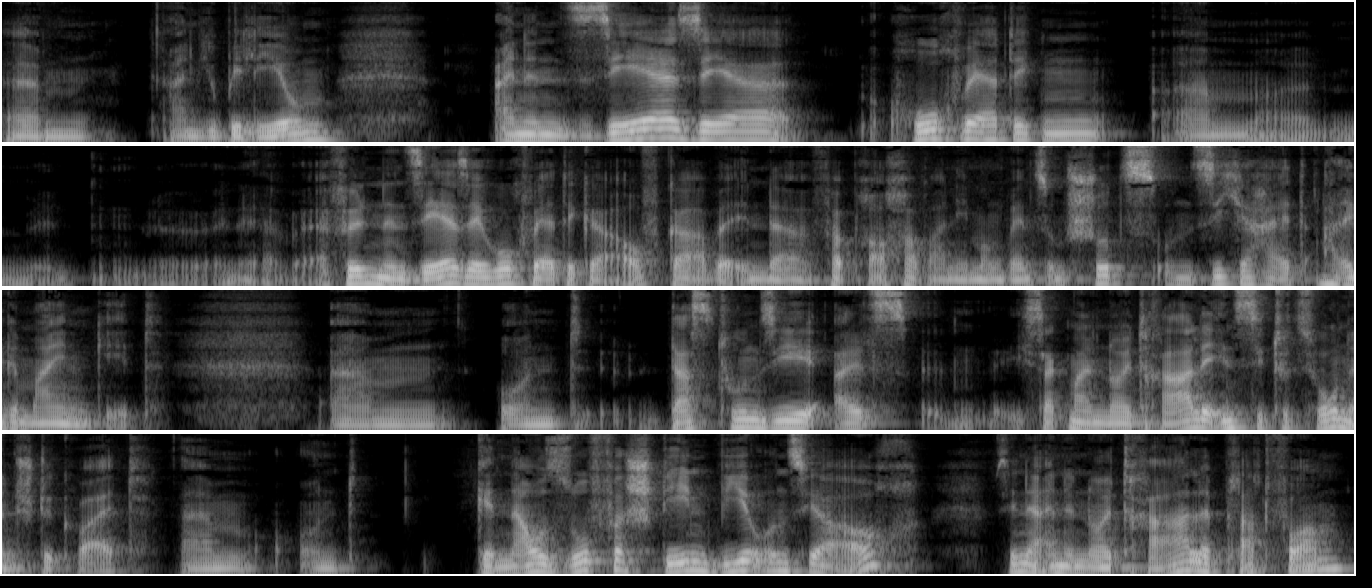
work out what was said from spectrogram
ähm, ein Jubiläum, einen sehr, sehr hochwertigen, ähm, erfüllen eine sehr, sehr hochwertige Aufgabe in der Verbraucherwahrnehmung, wenn es um Schutz und Sicherheit allgemein geht. Ähm, und das tun sie als, ich sag mal, neutrale Institution ein Stück weit. Ähm, und genau so verstehen wir uns ja auch. Sind ja eine neutrale Plattform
